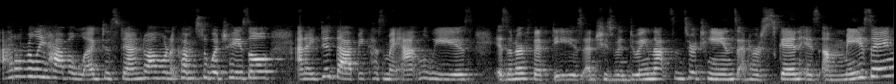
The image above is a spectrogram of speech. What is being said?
I don't really have a leg to stand on when it comes to witch hazel and I did that because my Aunt Louise is in her 50s and she's been doing that since her teens and her skin is amazing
